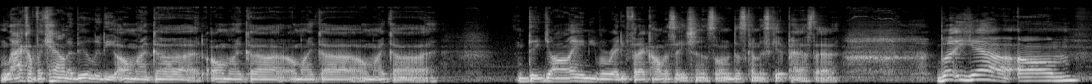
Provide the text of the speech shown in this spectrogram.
lack of accountability. Oh my god. Oh my god. Oh my god. Oh my god. That y'all ain't even ready for that conversation, so I'm just gonna skip past that. But yeah, um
